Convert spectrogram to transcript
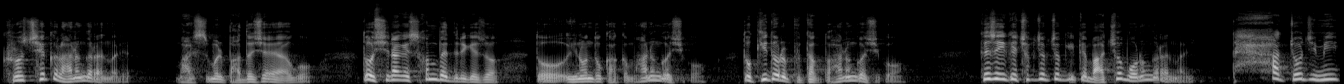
크로스 체크를 하는 거란 말이에요. 말씀을 받으셔야 하고 또 신앙의 선배들에게서 또 의논도 가끔 하는 것이고 또 기도를 부탁도 하는 것이고 그래서 이렇게 척척척 이렇게 맞춰보는 거란 말이죠. 다 조짐이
